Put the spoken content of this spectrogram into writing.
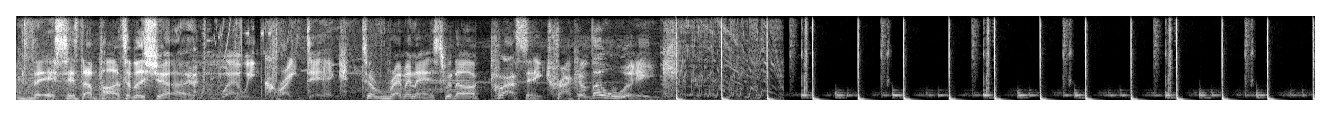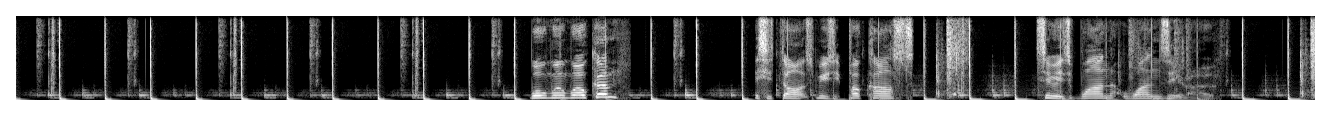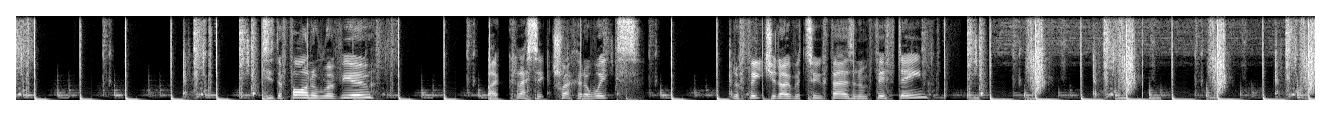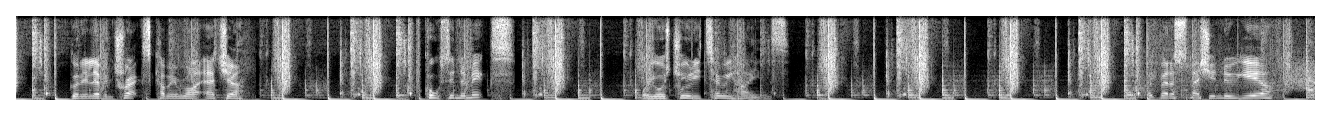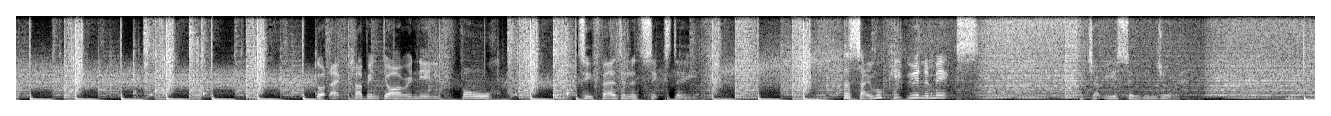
This is the part of the show where we crate dig to reminisce with our classic track of the week. Warm, warm welcome. This is Dance Music Podcast, Series 110. This is the final review by classic track of the weeks that have featured over 2015. Got 11 tracks coming right at you. Of course, in the mix, by yours truly, Terry Haynes. Hope you've had a smashing new year. Got that clubbing diary nearly full. 2016. As I say, we'll keep you in the mix. Catch up with you soon. Enjoy.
